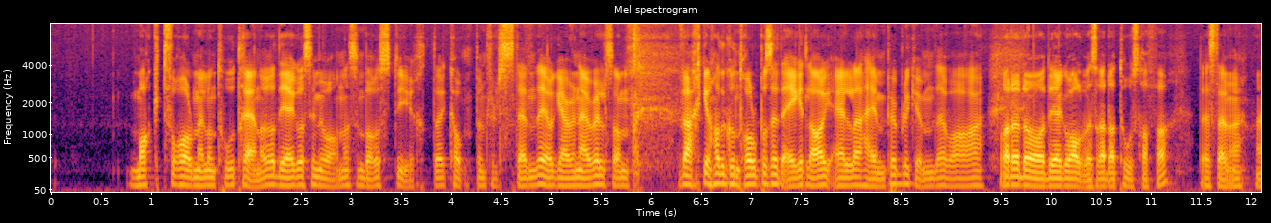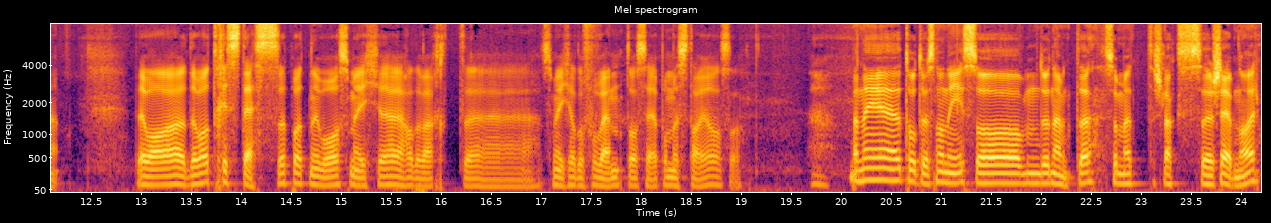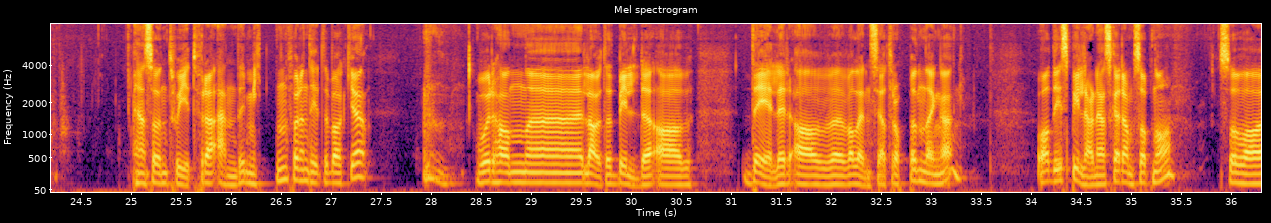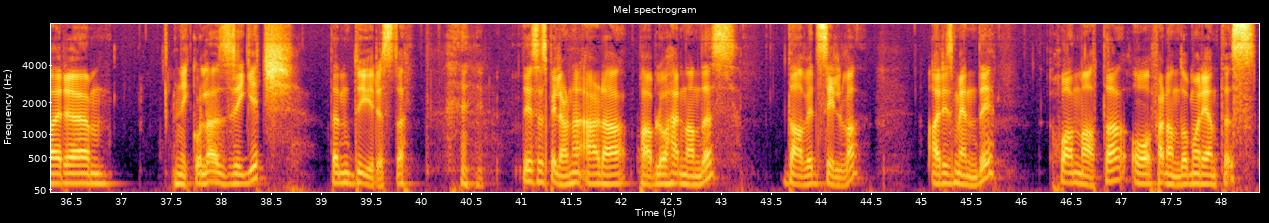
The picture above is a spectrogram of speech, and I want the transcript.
maktforhold mellom to trenere. Diego Simione som bare styrte kampen fullstendig, og Gary Neville som verken hadde kontroll på sitt eget lag eller heimepublikum. Det var Var det da Diego Alves redda to straffer? det stemmer. Ja. Det, var, det var tristesse på et nivå som jeg ikke hadde vært eh, Som jeg ikke hadde forventa å se på Mestaya, altså. Men i 2009, som du nevnte, som et slags skjebneår Jeg så en tweet fra Andy Mitten for en tid tilbake, hvor han eh, la ut et bilde av deler av Valencia-troppen den gang. Og av de spillerne jeg skal ramse opp nå, så var eh, Nikola Zigic den dyreste. Disse spillerne er da Pablo Hernandez, David Silva, Arismendi, Juan Mata og Fernando Morientes.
